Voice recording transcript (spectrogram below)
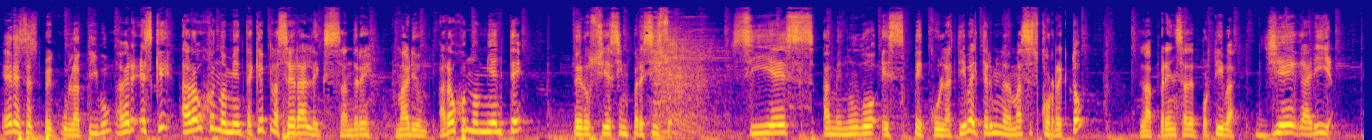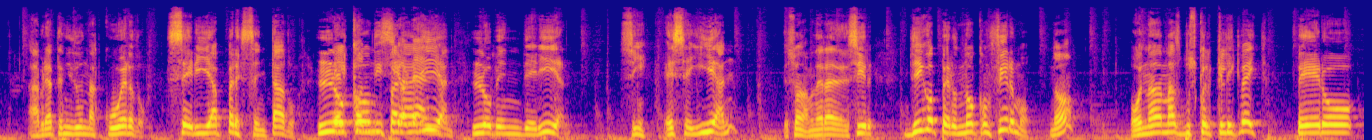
eres especulativo. A ver, es que Araujo no miente. Qué placer, Alex, André, Marion. Araujo no miente, pero sí es impreciso. Sí es a menudo especulativa. El término además es correcto. La prensa deportiva llegaría. Habría tenido un acuerdo. Sería presentado. Lo comprarían. Lo venderían. Sí, ese Ian es una manera de decir, digo pero no confirmo, ¿no? O nada más busco el clickbait. Pero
